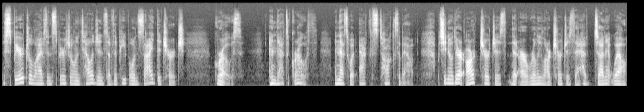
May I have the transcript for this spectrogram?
the spiritual lives and spiritual intelligence of the people inside the church grows. And that's growth. And that's what Acts talks about. But you know, there are churches that are really large churches that have done it well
